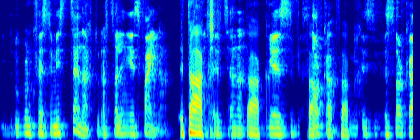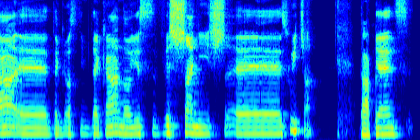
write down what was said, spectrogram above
I drugą kwestią jest cena, która wcale nie jest fajna. Y, Tak, cena tak, jest wysoka. tak, tak. Jest wysoka e, tego Steam Decka, no jest wyższa niż e, Switcha. Tak, Więc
